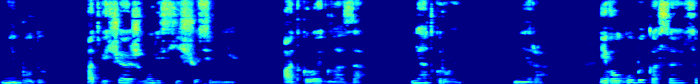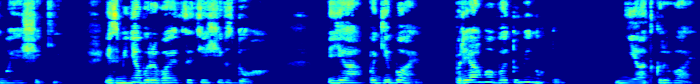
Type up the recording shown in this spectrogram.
Не буду. Отвечаю, жмурясь еще сильнее. Открой глаза. Не открою. Мира. Его губы касаются моей щеки. Из меня вырывается тихий вздох. Я погибаю прямо в эту минуту. Не открывай,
